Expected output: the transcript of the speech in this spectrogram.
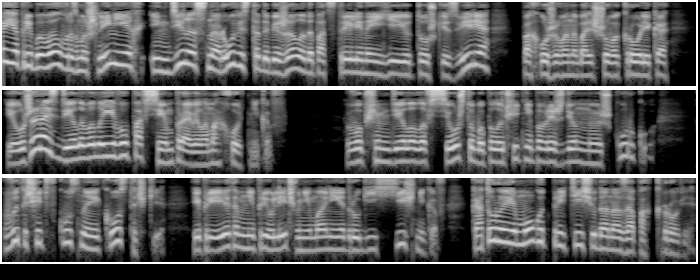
я пребывал в размышлениях, Индира сноровисто добежала до подстреленной ею тушки зверя, похожего на большого кролика, и уже разделывала его по всем правилам охотников. В общем, делала все, чтобы получить неповрежденную шкурку, вытащить вкусные косточки и при этом не привлечь внимание других хищников, которые могут прийти сюда на запах крови.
